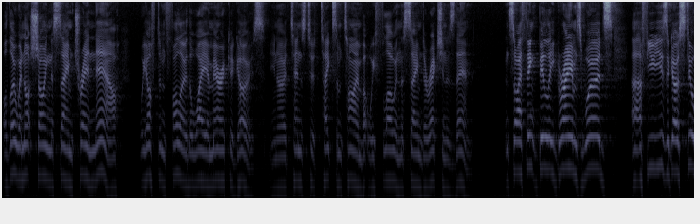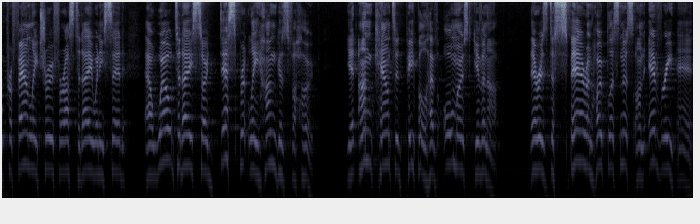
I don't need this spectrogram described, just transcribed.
although we're not showing the same trend now, we often follow the way America goes. You know, it tends to take some time, but we flow in the same direction as them. And so I think Billy Graham's words uh, a few years ago still profoundly true for us today when he said, our world today so desperately hungers for hope, yet uncounted people have almost given up. There is despair and hopelessness on every hand.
